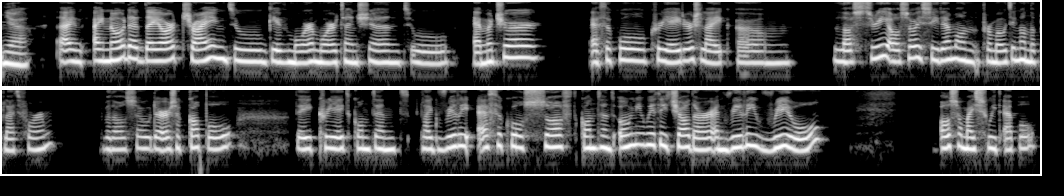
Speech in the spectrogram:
Yeah. I I know that they are trying to give more and more attention to amateur ethical creators like um, Lustery. Also, I see them on promoting on the platform. But also, there's a couple. They create content like really ethical, soft content only with each other and really real. Also, my sweet apple.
